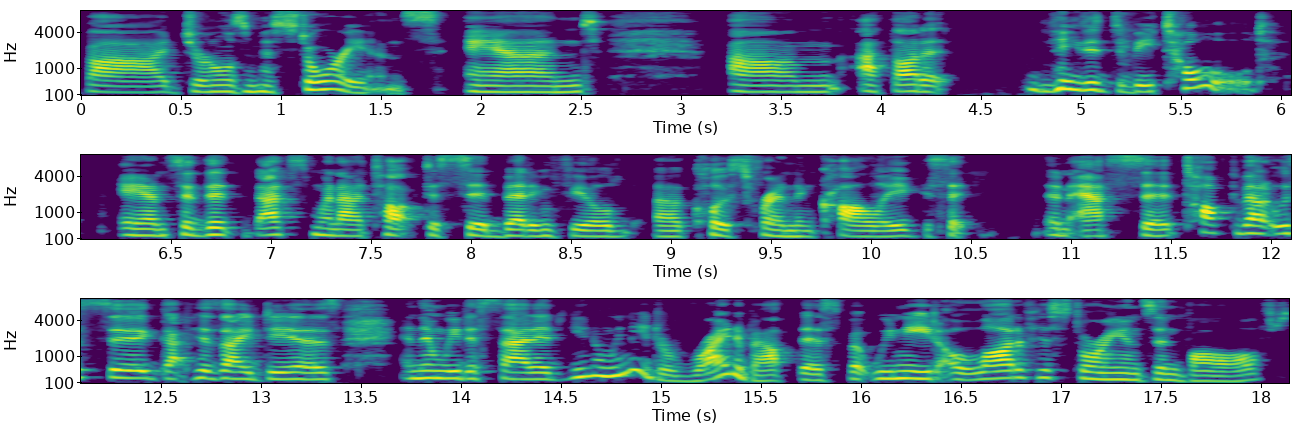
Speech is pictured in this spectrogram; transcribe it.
by journalism historians and um, i thought it needed to be told. And so that that's when i talked to sid bedingfield a close friend and colleague said and asked Sid, talked about it with Sid, got his ideas, and then we decided, you know, we need to write about this, but we need a lot of historians involved.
